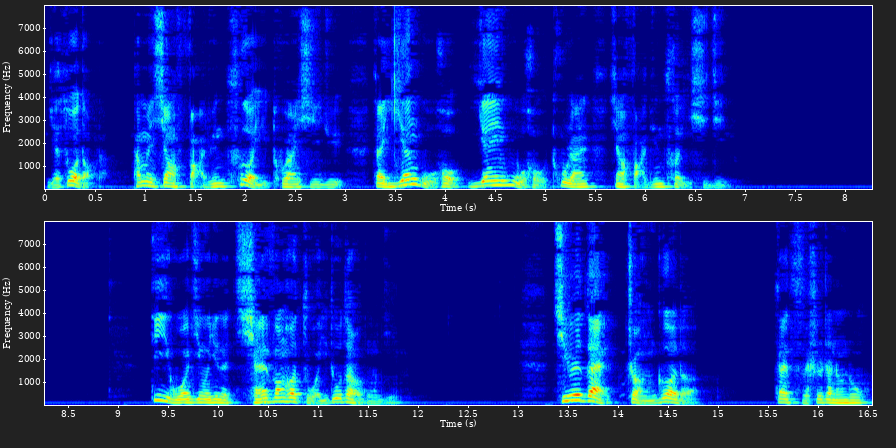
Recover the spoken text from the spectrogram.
也做到了。他们向法军侧翼突然袭击，在烟谷后、烟雾后突然向法军侧翼袭击。帝国禁卫军的前方和左翼都遭到攻击。其实，在整个的。在此时战争中，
